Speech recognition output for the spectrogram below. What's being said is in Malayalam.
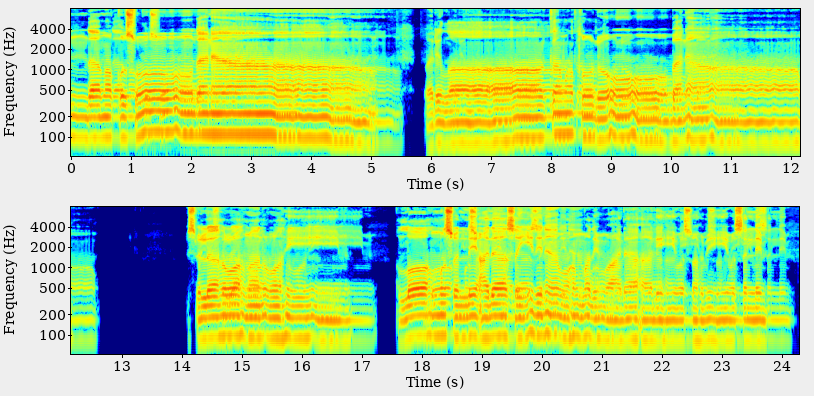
أنت مقصودنا. ورضاك مطلوبنا. بسم الله الرحمن الرحيم. اللهم صل على سيدنا محمد وعلى آله وصحبه وسلم.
